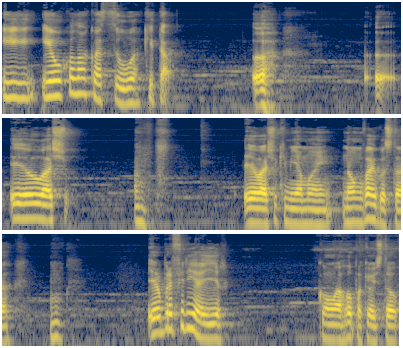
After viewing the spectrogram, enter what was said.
e eu coloco a sua, que tal? Ah, eu acho. Eu acho que minha mãe não vai gostar. Eu preferia ir com a roupa que eu estou.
